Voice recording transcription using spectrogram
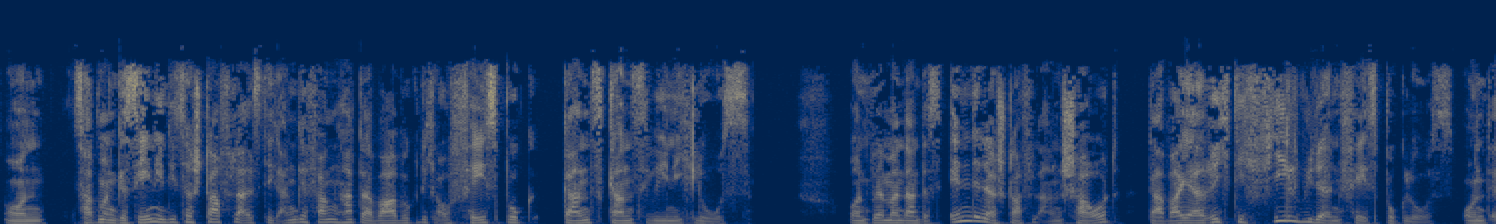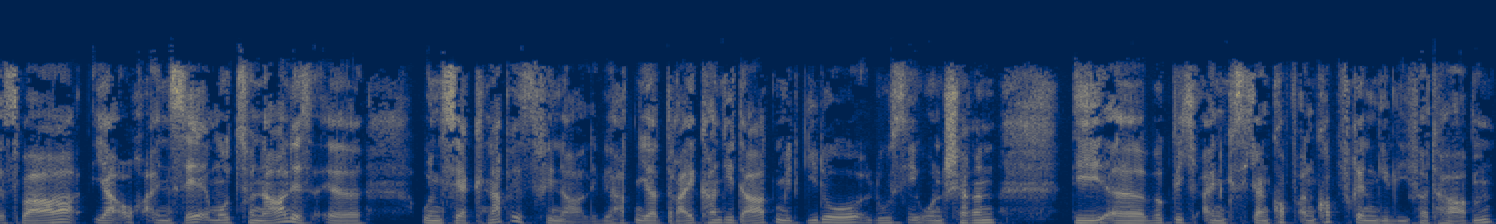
Und das hat man gesehen in dieser Staffel, als die angefangen hat, da war wirklich auf Facebook ganz, ganz wenig los. Und wenn man dann das Ende der Staffel anschaut, da war ja richtig viel wieder in Facebook los. Und es war ja auch ein sehr emotionales äh, und sehr knappes Finale. Wir hatten ja drei Kandidaten mit Guido, Lucy und Sharon, die äh, wirklich ein, sich ein Kopf-an-Kopf-Rennen geliefert haben.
